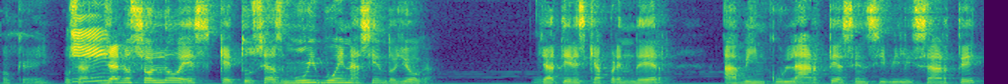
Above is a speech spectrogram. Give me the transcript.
Ok. O sea, ya no solo es que tú seas muy buena haciendo yoga. Ya tienes que aprender a vincularte, a sensibilizarte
